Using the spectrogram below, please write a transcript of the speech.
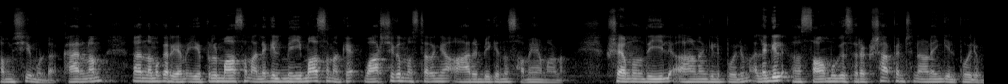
സംശയമുണ്ട്. കാരണം നമുക്കറിയാം ഏപ്രിൽ മാസം അല്ലെങ്കിൽ മെയ് മാസമൊക്കെ വാർഷിക മസ്റ്ററിങ് ആരംഭിക്കുന്ന സമയമാണ്. ക്ഷേമനിധിയിൽ ആണെങ്കിൽ പോലും അല്ലെങ്കിൽ സാമൂഹ്യ സുരക്ഷാ പെൻഷൻ ആണെങ്കിൽ പോലും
